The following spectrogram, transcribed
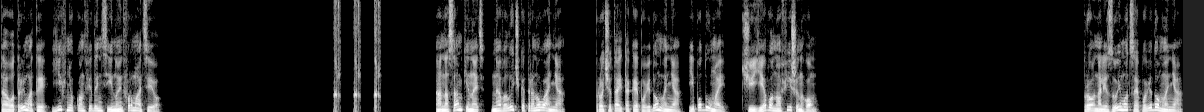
та отримати їхню конфіденційну інформацію. А насамкінець невеличке тренування. Прочитай таке повідомлення і подумай, чи є воно фішингом. Проаналізуймо це повідомлення.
